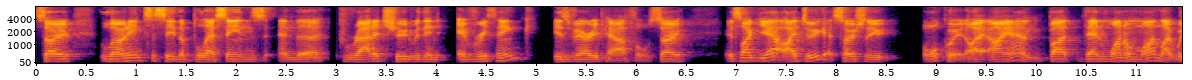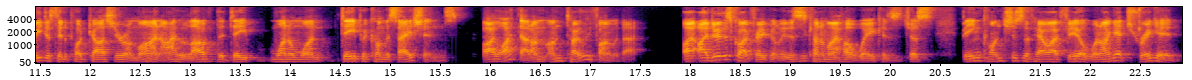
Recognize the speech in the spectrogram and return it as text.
So learning to see the blessings and the gratitude within everything is very powerful. So it's like, yeah, I do get socially awkward. I, I am. But then one on one, like we just did a podcast, you're on mine. I love the deep one on one, deeper conversations. I like that. I'm, I'm totally fine with that. I, I do this quite frequently. This is kind of my whole week is just being conscious of how I feel. When I get triggered,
